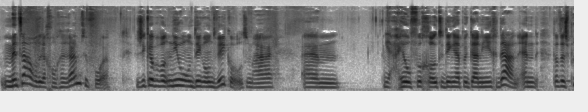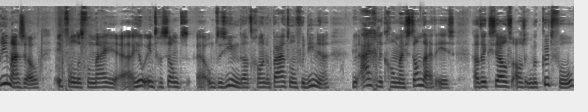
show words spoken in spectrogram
Mentaal had ik daar gewoon geen ruimte voor. Dus ik heb wat nieuwe dingen ontwikkeld. Maar um, ja, heel veel grote dingen heb ik daar niet in gedaan. En dat is prima zo. Ik vond het voor mij uh, heel interessant uh, om te zien dat gewoon een paar ton verdienen nu eigenlijk gewoon mijn standaard is. Dat ik zelfs als ik me kut voel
